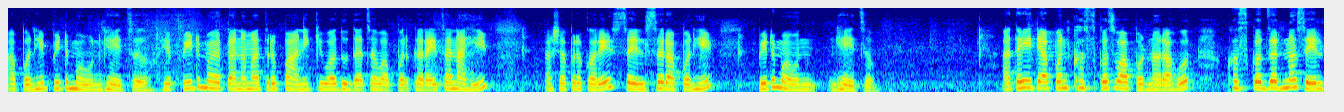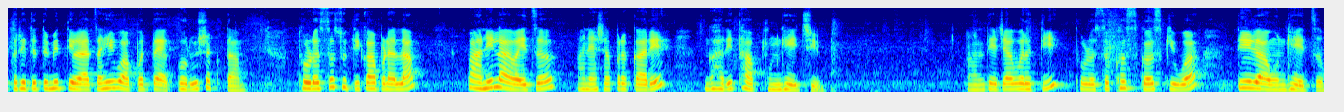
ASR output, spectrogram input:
आपण हे पीठ मळून घ्यायचं. हे पीठ मळताना मात्र पाणी किंवा दुधाचा वापर करायचा नाही. अशा प्रकारे सैलसर आपण हे पीठ मळून घ्यायचं. आता इथे आपण खसखस वापरणार आहोत. खसखस जर नसेल तर इथे तुम्ही तिळाचाही वापर तयार करू शकता. थोडंसं सुती कापडाला पाणी लावायचं आणि अशा प्रकारे घारी थापून घ्यायची. आणि त्याच्यावरती थोडंसं खसखस किंवा तीळ लावून घ्यायचं.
